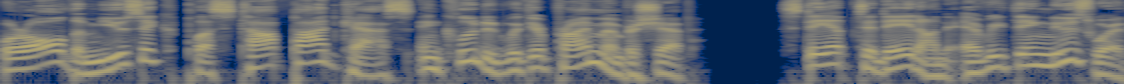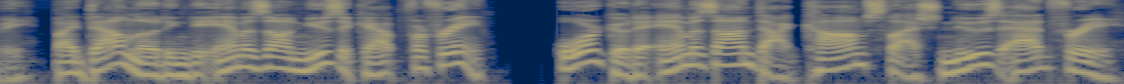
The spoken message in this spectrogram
for all the music plus top podcasts included with your Prime membership. Stay up to date on everything newsworthy by downloading the Amazon Music app for free or go to amazon.com slash news ad free.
